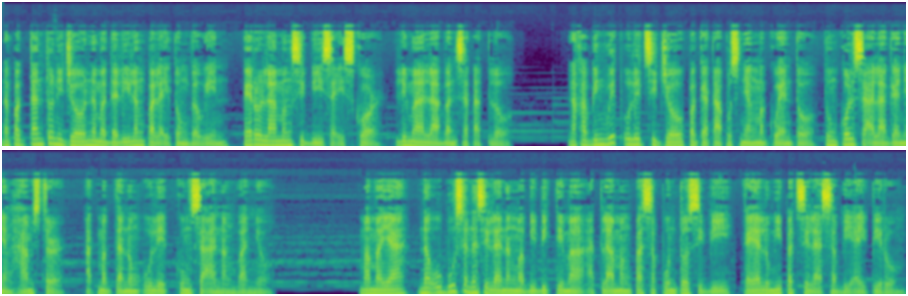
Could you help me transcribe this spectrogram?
Napagtanto ni Joe na madali lang pala itong gawin pero lamang si B sa score, lima laban sa tatlo. Nakabingwit ulit si Joe pagkatapos niyang magkwento tungkol sa alaga niyang hamster at magtanong ulit kung saan ang banyo. Mamaya, naubusan na sila ng mabibiktima at lamang pa sa punto si B kaya lumipat sila sa VIP room.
